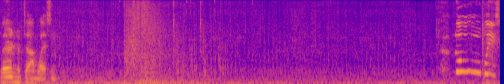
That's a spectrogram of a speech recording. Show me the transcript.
Learn your damn lesson. No, please!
